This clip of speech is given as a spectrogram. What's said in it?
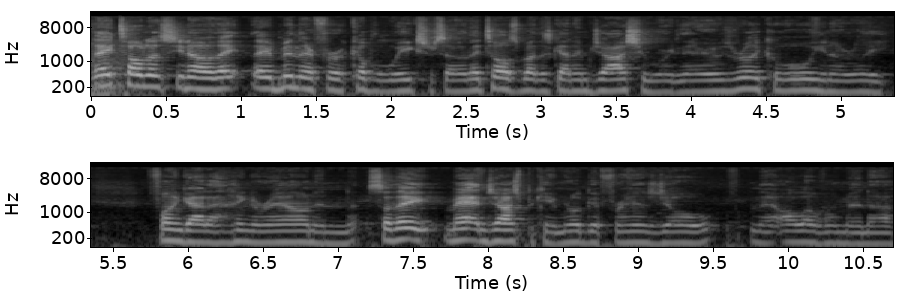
They told us, you know, they, they've been there for a couple of weeks or so. And they told us about this guy named Josh who worked there. It was really cool, you know, really fun guy to hang around. And so they, Matt and Josh became real good friends, Joel, and all of them. And uh,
